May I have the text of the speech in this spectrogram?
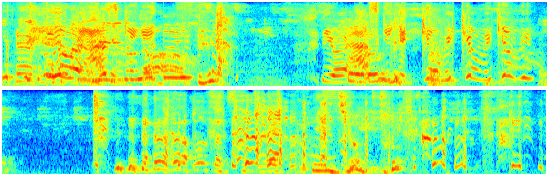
You were asking it asking it, kill me, kill me, kill me! he jumped.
